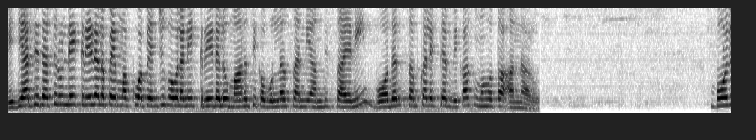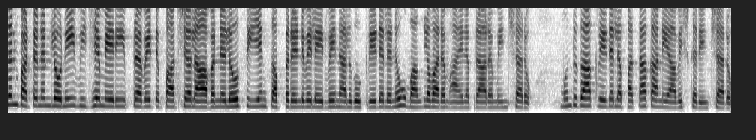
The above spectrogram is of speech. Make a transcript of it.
విద్యార్థి దశ నుండే క్రీడలపై మక్కువ పెంచుకోవాలని క్రీడలు మానసిక ఉల్లాసాన్ని అందిస్తాయని బోధన్ సబ్ కలెక్టర్ వికాస్ మహోతా అన్నారు. బోధన్ పట్టణంలోని విజయమేరీ ప్రైవేట్ పాఠశాల ఆవరణలో సీఎం కప్ రెండు వేల ఇరవై నాలుగు క్రీడలను మంగళవారం ఆయన ప్రారంభించారు. ముందుగా క్రీడల పతాకాన్ని ఆవిష్కరించారు.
